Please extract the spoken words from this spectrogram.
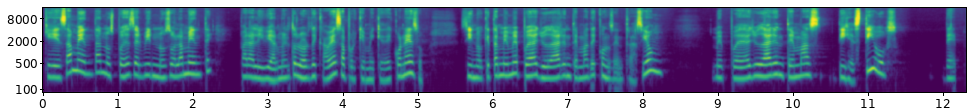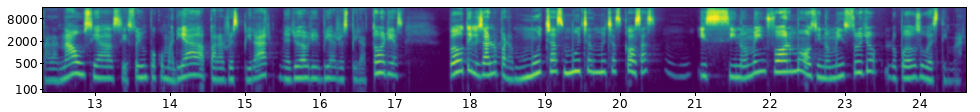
que esa menta nos puede servir no solamente para aliviarme el dolor de cabeza, porque me quedé con eso, sino que también me puede ayudar en temas de concentración, me puede ayudar en temas digestivos, de, para náuseas, si estoy un poco mareada, para respirar, me ayuda a abrir vías respiratorias. Puedo utilizarlo para muchas, muchas, muchas cosas y si no me informo o si no me instruyo, lo puedo subestimar.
